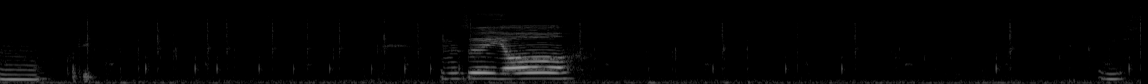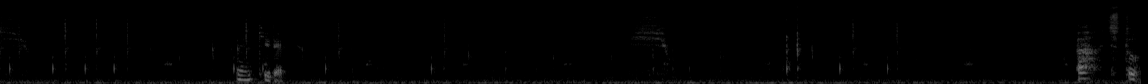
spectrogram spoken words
うん。これむずいよ。よいしょ。うんきれ。いよいしょ。あちょっと。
